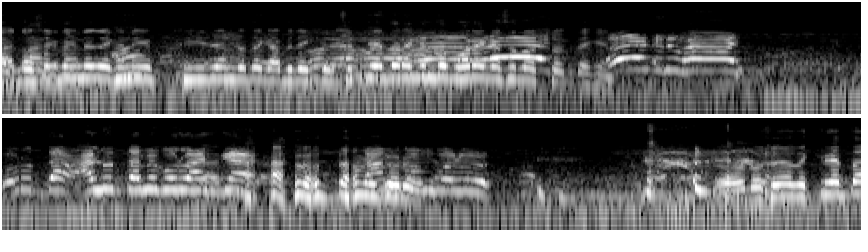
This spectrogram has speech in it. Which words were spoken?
আর দর্শক দেখেন যে এখানে ফ্রিজ যাতে গাবি দেখতে পাচ্ছি। ক্রেতারা কিন্তু ভরে গেছে দর্শক দেখেন। গরুর দাম আলুর দামে গরু আজকে। আলুর দামে দাম গরু। কম গরু। তো দর্শক ক্রেতা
